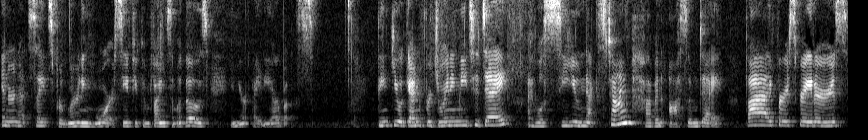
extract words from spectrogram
internet sites for learning more. See if you can find some of those in your IDR books. Thank you again for joining me today. I will see you next time. Have an awesome day. Bye, first graders.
